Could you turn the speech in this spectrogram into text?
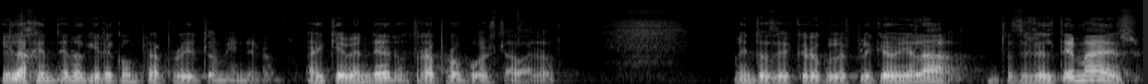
y la gente no quiere comprar proyectos mineros. Hay que vender otra propuesta de valor. Entonces creo que lo expliqué hoy la. Entonces el tema es,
